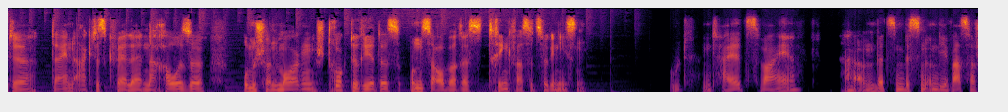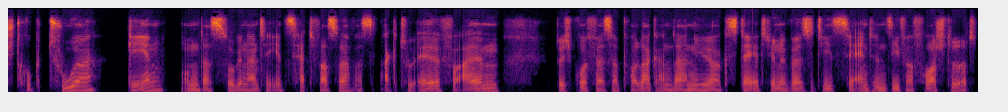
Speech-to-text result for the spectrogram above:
dein Arktisquelle Quelle nach Hause, um schon morgen strukturiertes und sauberes Trinkwasser zu genießen. Gut, in Teil 2 ähm, wird es ein bisschen um die Wasserstruktur gehen, um das sogenannte EZ-Wasser, was aktuell vor allem durch Professor Pollack an der New York State University sehr intensiv erforscht wird.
